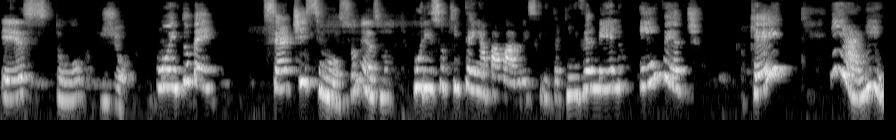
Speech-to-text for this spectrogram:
estojo. muito bem. Certíssimo. Isso mesmo. Por isso que tem a palavra escrita aqui em vermelho e em verde. Ok? E aí,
